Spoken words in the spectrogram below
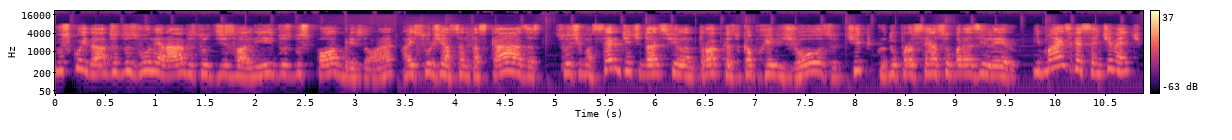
os cuidados dos vulneráveis, dos desvalidos, dos pobres, não é? Aí surgem as santas casas, surge uma série de entidades filantrópicas do campo religioso, típico do processo brasileiro. E mais recentemente,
